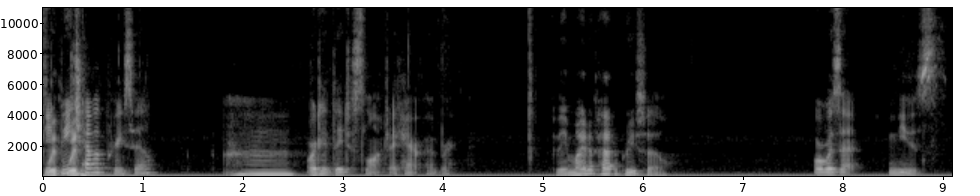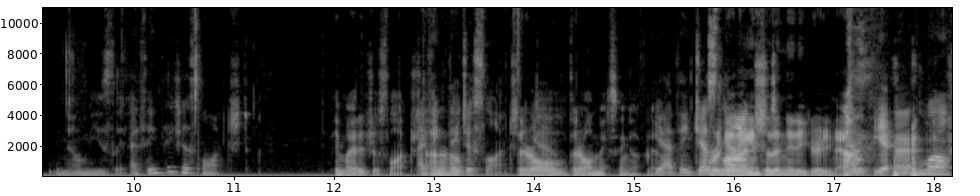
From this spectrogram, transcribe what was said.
Did with beach with have a pre-sale, Hmm, or did they just launch? I can't remember. they might have had a pre-sale. Or was that Muse? No, Muesli. I think they just launched. They might have just launched. I I, think they know. just launched. They're yeah. all they're all mixing up now. Yeah, they just launched. We're launched. getting into the nitty gritty now. and- yeah, uh, well,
